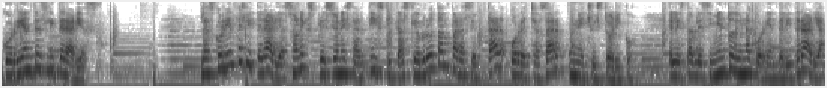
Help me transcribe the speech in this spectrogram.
Corrientes literarias. Las corrientes literarias son expresiones artísticas que brotan para aceptar o rechazar un hecho histórico. El establecimiento de una corriente literaria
